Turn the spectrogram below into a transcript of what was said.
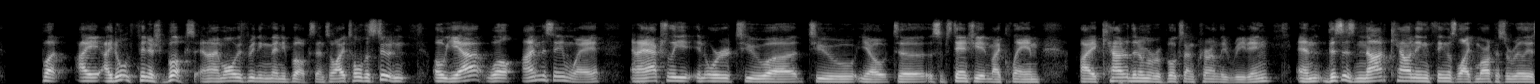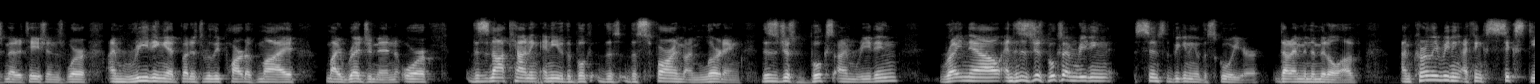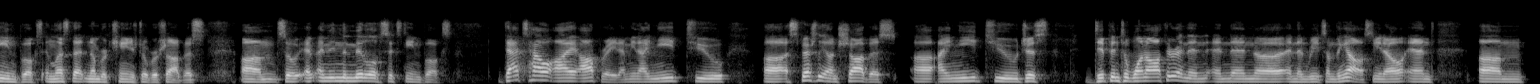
but I, I don't finish books and I'm always reading many books. And so I told the student, oh yeah, well, I'm the same way. And I actually, in order to, uh, to, you know, to substantiate my claim, I counted the number of books I'm currently reading. And this is not counting things like Marcus Aurelius Meditations, where I'm reading it, but it's really part of my, my regimen, or this is not counting any of the book, the, the Sfarim I'm learning. This is just books I'm reading right now. And this is just books I'm reading since the beginning of the school year that I'm in the middle of. I'm currently reading, I think, 16 books, unless that number changed over Shabbos. Um, so I'm in the middle of 16 books. That's how I operate. I mean, I need to, uh, especially on Shabbos, uh, I need to just dip into one author and then and then uh, and then read something else. You know, and um,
